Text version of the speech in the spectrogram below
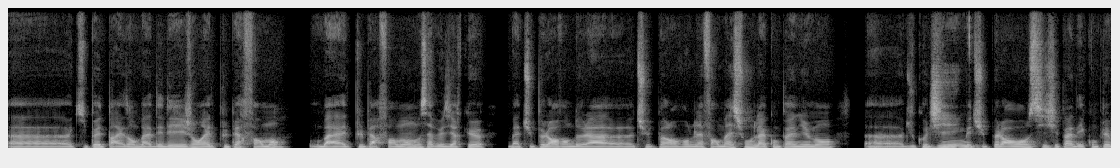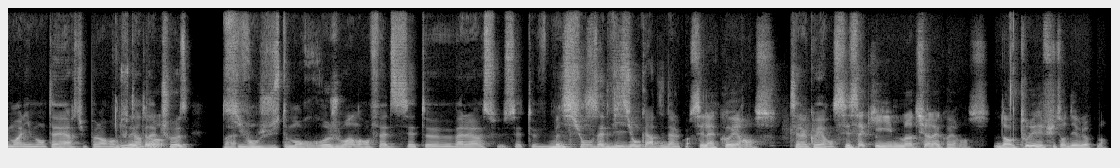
euh, qui peut être par exemple bah, d'aider les gens à être plus performants bah être plus performant ça veut dire que bah tu peux leur vendre de la euh, tu peux leur vendre de la formation de l'accompagnement euh, du coaching mais tu peux leur vendre aussi je sais pas des compléments alimentaires tu peux leur vendre Exactement. tout un tas de choses Ouais. qui vont justement rejoindre en fait cette euh, valeur, cette mission, cette vision cardinale. C'est la cohérence. C'est la cohérence. C'est ça qui maintient la cohérence dans tous les futurs développements.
